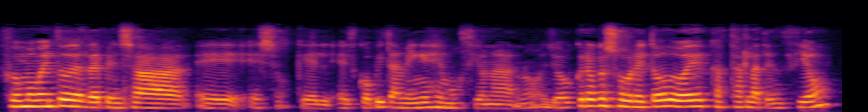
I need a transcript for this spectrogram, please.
fue un momento de repensar eh, eso, que el, copy también es emocionar, ¿no? Yo creo que sobre todo es captar la atención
